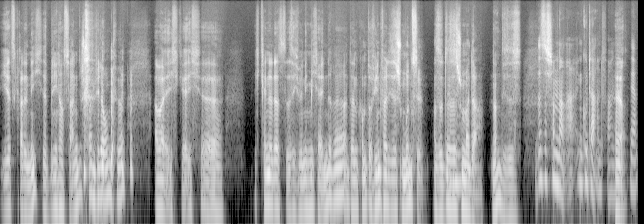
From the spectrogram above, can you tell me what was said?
jetzt gerade nicht, da bin ich noch zu angespannt wiederum für. Aber ich, ich, äh, ich kenne das, dass ich, wenn ich mich erinnere, dann kommt auf jeden Fall dieses Schmunzeln. Also das ist Mhm. schon mal da. Ne? Dieses Das ist schon ein guter Anfang. Ja. ja.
